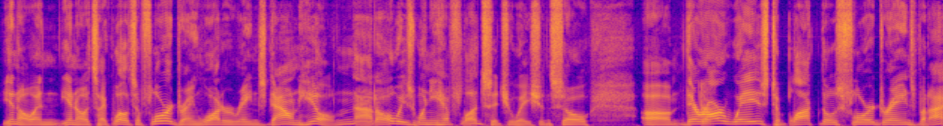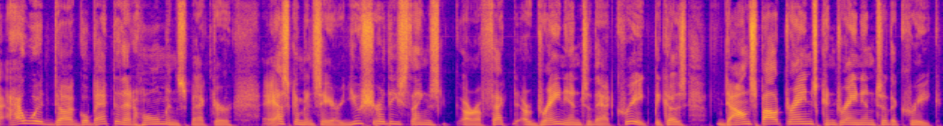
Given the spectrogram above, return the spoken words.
You know, and you know, it's like, well, it's a floor drain. Water rains downhill. Not always when you have flood situations. So. Um, there are ways to block those floor drains, but I, I would uh, go back to that home inspector, ask him and say, "Are you sure these things are affect or drain into that creek? Because downspout drains can drain into the creek.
